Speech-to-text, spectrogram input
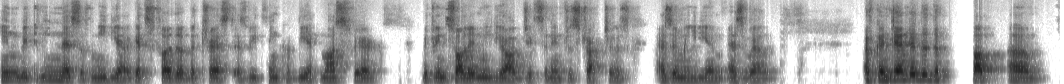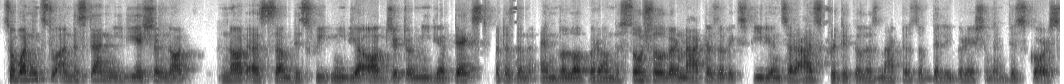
in-betweenness of media gets further buttressed as we think of the atmosphere between solid media objects and infrastructures as a medium as well. I've contended that the pub, um, so one needs to understand mediation not not as some discrete media object or media text, but as an envelope around the social where matters of experience are as critical as matters of deliberation and discourse.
